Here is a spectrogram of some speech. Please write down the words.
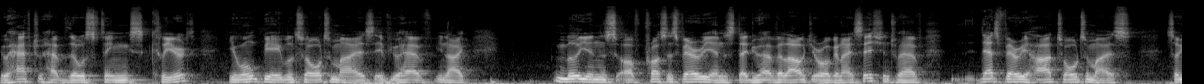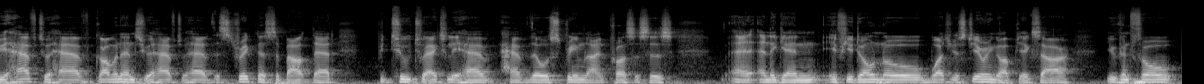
You have to have those things cleared. You won't be able to automate if you have you know, like millions of process variants that you have allowed your organization to have. That's very hard to automate. So you have to have governance, you have to have the strictness about that to, to actually have, have those streamlined processes. And, and again, if you don't know what your steering objects are, you can throw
